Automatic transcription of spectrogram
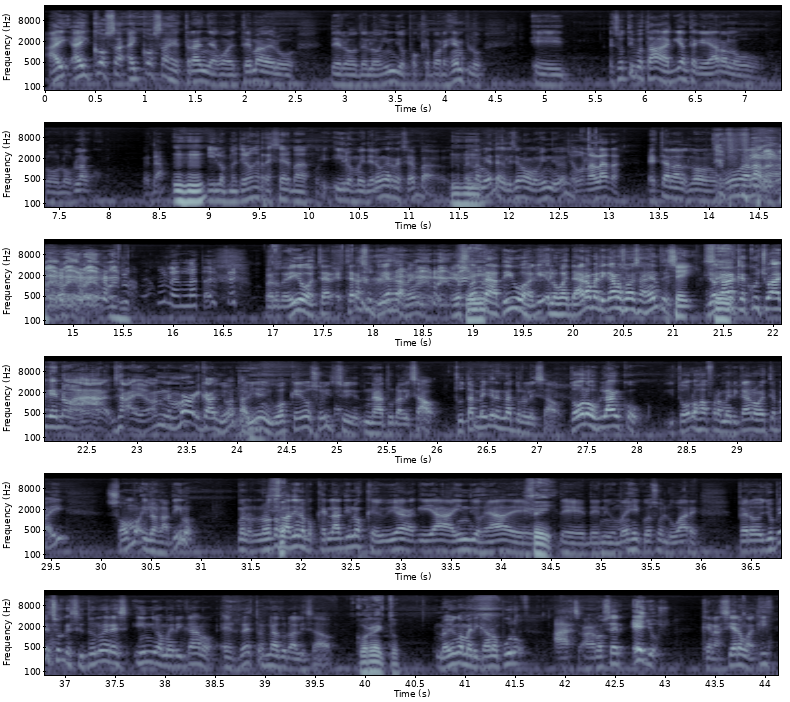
Hay, hay, cosas, hay cosas extrañas con el tema de, los de, los de los indios, porque, por ejemplo, eh, esos tipos estaban aquí antes que llegaran los, los, los blancos, ¿verdad? Ujú. Y los metieron en reserva después. Y, y los metieron en reserva. Tremenda mierda que le hicieron a los indios. Eso. una lata. Esta la- no, no, una lata. Una lata. Pero te digo, esta, esta era su tierra, men. Ellos son nativos aquí. Los verdaderos americanos son esa gente. Sí. Yo Sí. cada vez que escucho a alguien, no, ah, I'm an American. Yo, está bien, igual que yo soy, soy naturalizado. Tú también eres naturalizado. Todos los blancos y todos los afroamericanos de este país somos, y los latinos. Bueno, no todos So- latinos, porque hay latinos que vivían aquí ya, indios ya de, Sí. de, de New México, esos lugares. Pero yo pienso que si tú no eres indio americano, el resto es naturalizado. Correcto. No hay un americano puro, a, a no ser ellos que nacieron aquí.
